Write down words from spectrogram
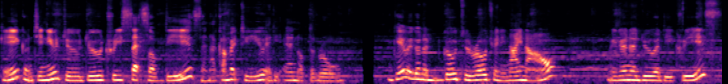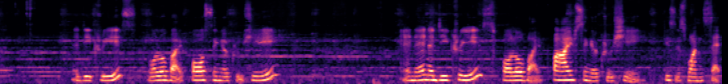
okay continue to do three sets of this and I'll come back to you at the end of the row. Okay we're gonna go to row 29 now. We're gonna do a decrease a decrease followed by four single crochet and then a decrease followed by five single crochet. This is one set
